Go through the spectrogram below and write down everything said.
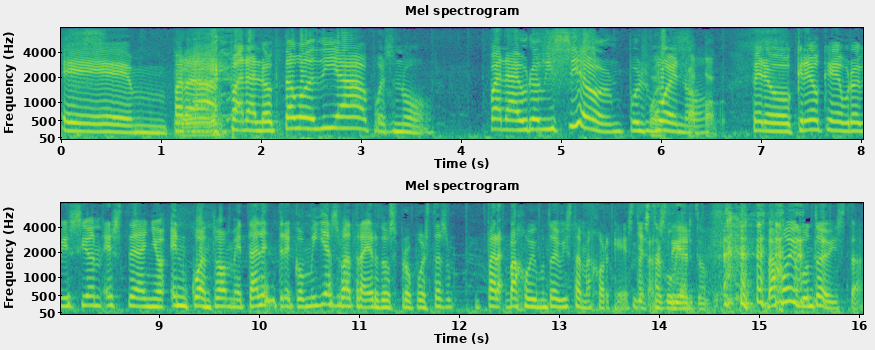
Eh, para, Eh. para el octavo día, pues no. Para Eurovisión, pues, Pues bueno. tampoco. Pero creo que Eurovisión este año, en cuanto a metal, entre comillas, va a traer dos propuestas, para, bajo mi punto de vista, mejor que esta. Ya está canción. cubierto. Bajo mi punto de vista.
